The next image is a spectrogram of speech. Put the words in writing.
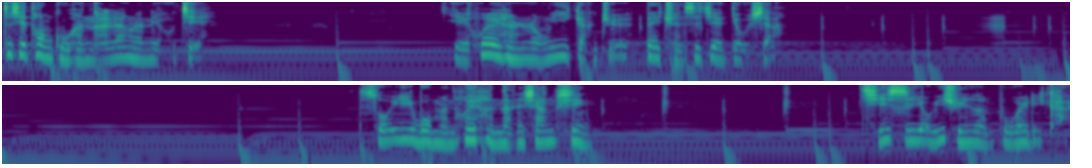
这些痛苦很难让人了解，也会很容易感觉被全世界丢下，所以我们会很难相信，其实有一群人不会离开。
